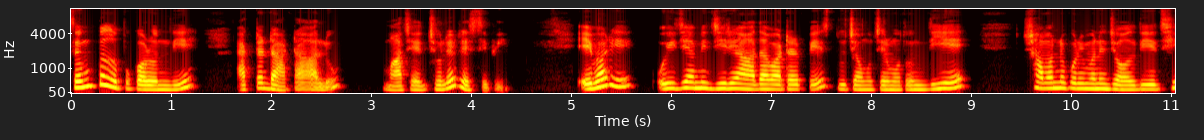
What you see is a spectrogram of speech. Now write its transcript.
সিম্পল উপকরণ দিয়ে একটা ডাটা আলু মাছের ঝোলের রেসিপি এবারে ওই যে আমি জিরে, আদা, বাটার পেস্ট দু চামচের মতন দিয়ে সামান্য পরিমাণে জল দিয়েছি।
